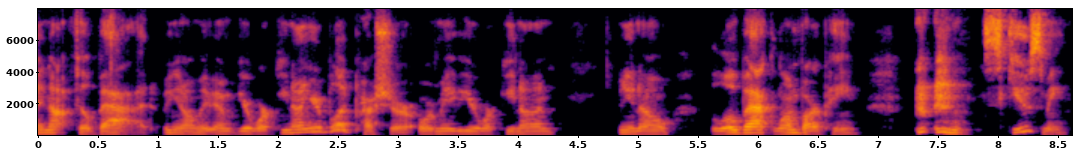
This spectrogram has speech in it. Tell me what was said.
and not feel bad. You know, maybe you're working on your blood pressure or maybe you're working on, you know, low back lumbar pain. Excuse me.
